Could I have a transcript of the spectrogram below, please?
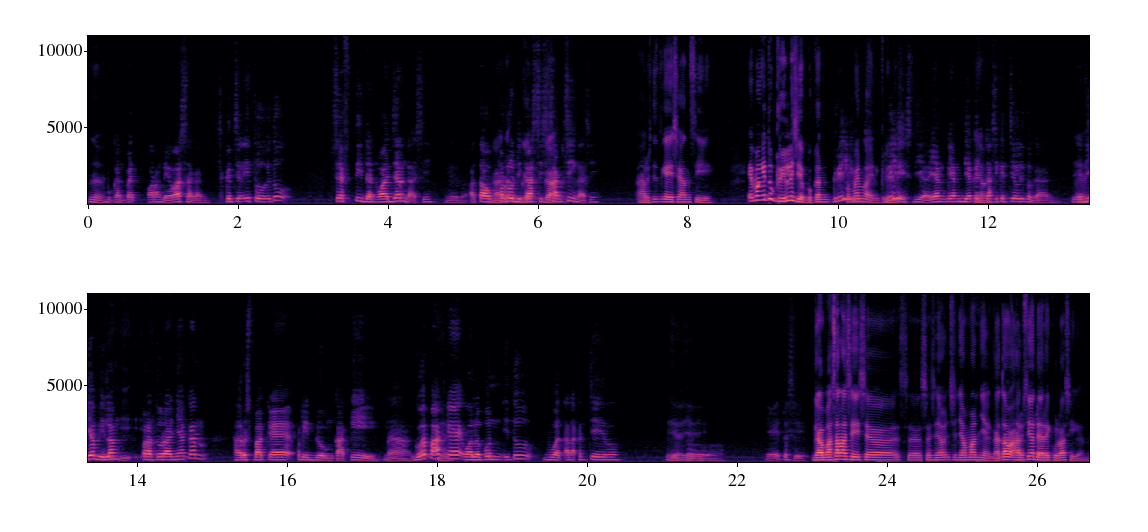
Nah, bukan pet orang dewasa kan. Sekecil itu itu safety dan wajar nggak sih? Gitu. Atau Nggak perlu ada- dikasih nggak- sanksi nggak sih? harusnya kayak sanksi emang itu Grealish ya bukan Grilis, pemain lain Grilis dia yang yang dia Yang- kasih kecil itu kan. Ya, Iya. dia bilang I- i- peraturannya kan harus pakai pelindung kaki. Nah, gue pakai walaupun itu buat anak kecil. Iya, gitu. iya, iya. Ya itu sih. Nggak masalah sih se, se, se- senyamannya. Nggak tahu harusnya ada regulasi kan?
